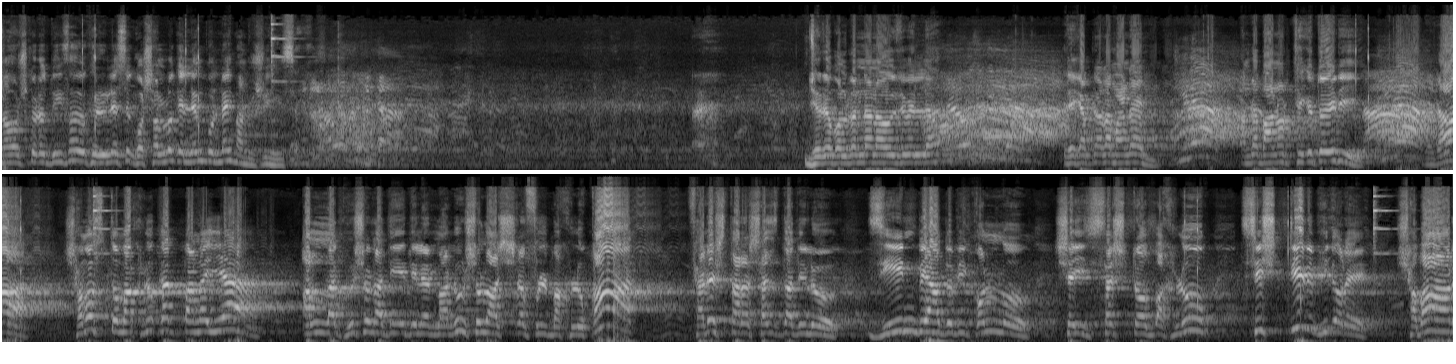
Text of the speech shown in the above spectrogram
সাহস করে দুই ফাওয়ে খেলিলেছে গসার লোকে লেঙ্গুর নাই মানুষ হয়ে গেছে। জোরে বলবেন না নাউজুবিল্লাহ। এটাকে আপনারা মানেন? আমরা বানর থেকে তৈরি? সমস্ত মাখলুকাত বানাইয়া আল্লাহ ঘোষণা দিয়ে দিলেন, মানুষ হলো আশরাফুল মাখলুকাত। ফেরেশ তারা সাজদা দিল, জিন বেয়াদবি করল, সেই শ্রেষ্ঠ মাখলুক সৃষ্টির ভিতরে সবার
